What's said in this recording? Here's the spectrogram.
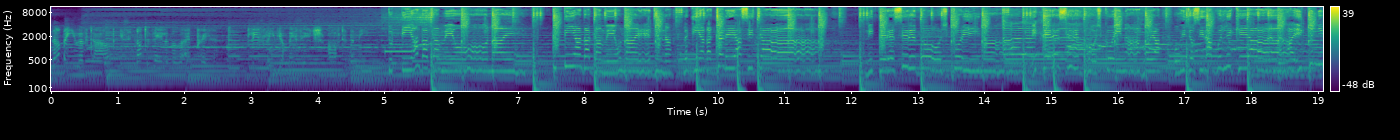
number you have dialed is not available at present. Please leave your message after the beep. ਟੁੱਟੀਆਂ ਦਾ ਗਮਿਓ ਨਾ ਏ ਟੁੱਟੀਆਂ ਦਾ ਗਮਿਓ ਨਾ ਏ ਜਿੰਨਾ ਲੱਗੀਆਂ ਦਾ ਚੜਿਆ ਸੀ ਚਾ ਨੀ ਤੇਰੇ ਸਿਰ ਦੋਸ਼ ਕੋਈ ਨਾ ਨੀ ਤੇਰੇ ਸਿਰ ਦੋਸ਼ ਕੋਈ ਨਾ ਹੋਇਆ ਉਹੀ ਜੋ ਸੀ ਰੱਬ ਲਿਖਿਆ ਆਈ ਕਿੰਨੀ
